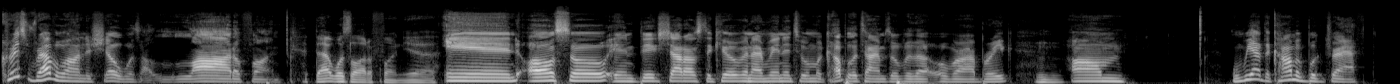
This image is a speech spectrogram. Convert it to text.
Chris Revel on the show was a lot of fun. that was a lot of fun. Yeah, And also, and big shout outs to Kelvin. I ran into him a couple of times over the over our break. Um, when we had the comic book draft,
